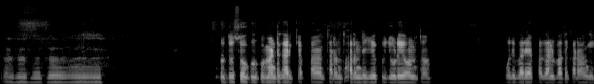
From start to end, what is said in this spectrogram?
ਹਮ ਦੱਸੋ ਕੋਈ ਕਮੈਂਟ ਕਰਕੇ ਆਪਾਂ ਤਰਨ ਤਾਰਨ ਦੇ ਜੇ ਕੋਈ ਜੁੜੇ ਹੋਣ ਤਾਂ ਉਹਦੇ ਬਾਰੇ ਆਪਾਂ ਗੱਲਬਾਤ ਕਰਾਂਗੇ।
